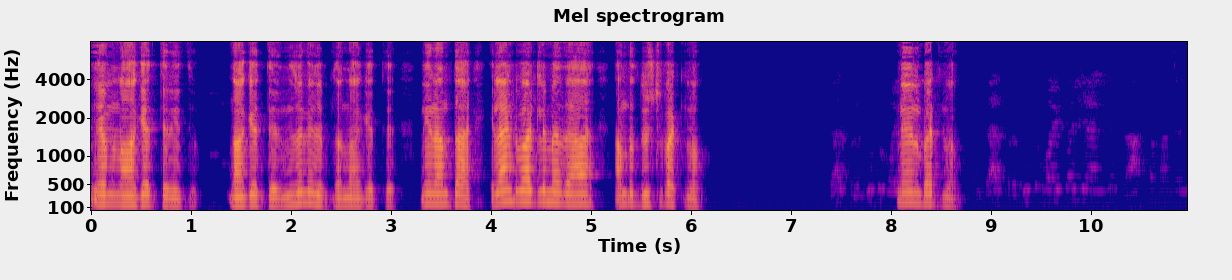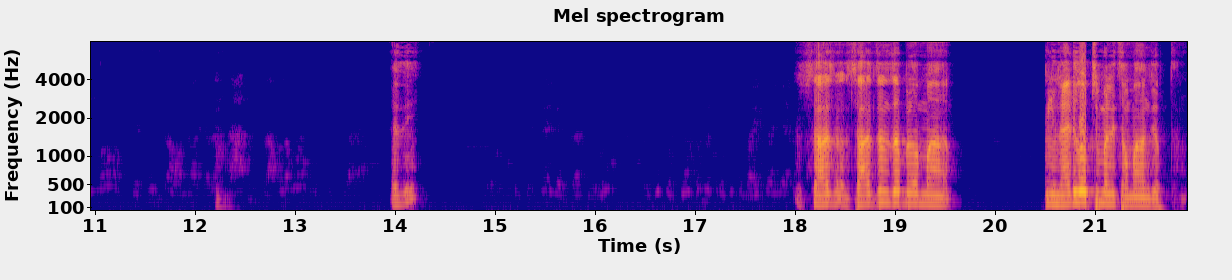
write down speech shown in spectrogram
ఏం నాకే తెలియదు నాకే తెలియదు నిజంగా చెప్తాను నాకే తెలియదు నేను అంత ఇలాంటి వాటి మీద అంత దృష్టి పెట్టను. నేను పెట్టను. అది? శాసన శాసనసభలో మా నేను అడిగి వచ్చి మళ్ళీ సమాధానం చెప్తాను.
